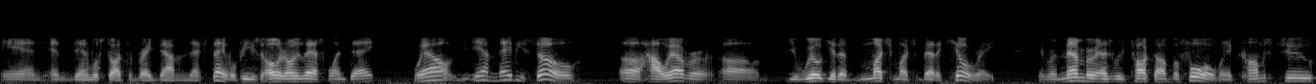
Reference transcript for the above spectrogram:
and and then we'll start to break down the next day. Well people say, Oh, it only lasts one day. Well, yeah, maybe so. Uh, however, uh, you will get a much, much better kill rate. And remember, as we've talked about before, when it comes to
